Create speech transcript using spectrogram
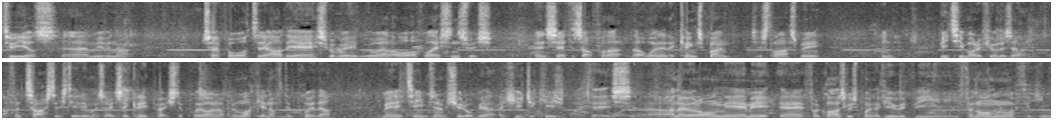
two years, um, even that trip over to the RDS where we, we learnt a lot of lessons which then set us up for that, that win at the Kingspan just last May. Mean, BT Murrayfield is a, a fantastic stadium, it's a, it's a great pitch to play on. I've been lucky enough to play there many times and I'm sure it'll be a, a huge occasion. It's uh, an hour along the M8 uh, for Glasgow's point of view would be phenomenal if they can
